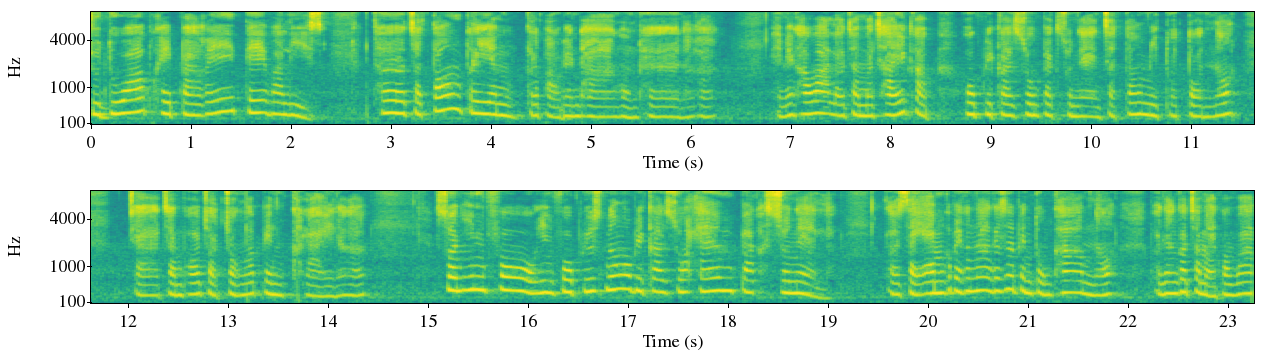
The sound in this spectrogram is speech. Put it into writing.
tu dois préparer tes valises เธอจะต้องเตรียมกระเป๋าเดินทางของเธอนะคะ เห็นไหมคะว่าเราจะมาใช้กับ obligation personnelle จะต้องมีตัวตนเนาะ จะจำเพาะเจอดจงว่าเป็นใครนะคะ ส่วน info info plus non obligation impersonnelle เอ่อใส่ m ก็ไปข้างหน้าก็จะเป็นตรงข้ามเนาะ เพราะนั้นก็จะหมายความว่า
